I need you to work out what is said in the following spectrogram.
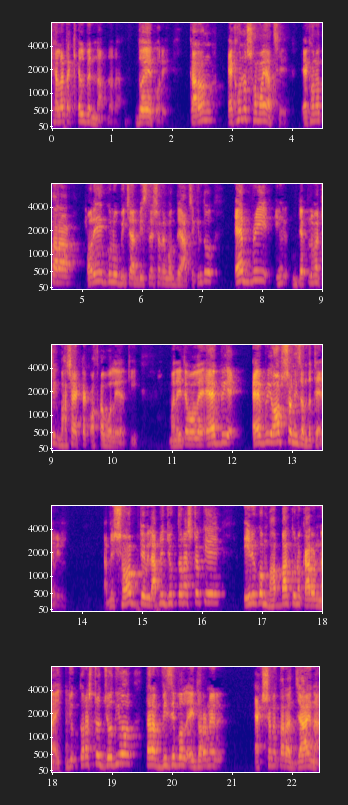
খেলাটা খেলবেন না আপনারা, দয়া করে। কারণ এখনও সময় আছে, এখনও তারা অনেকগুলো বিচার বিশ্লেষণের মধ্যে আছে, কিন্তু এভরি ডিপ্লোম্যাটিক ভাষায় একটা কথা বলে আর কি মানে এটা বলে every every option is on the table আপনি সব টেবিল আপনি যুক্তরাষ্ট্রকে এরকম ভাববার কোনো কারণ নাই। যুক্তরাষ্ট্র যদিও তারা ভিজিবল এই ধরনের অ্যাকশনে তারা যায় না,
